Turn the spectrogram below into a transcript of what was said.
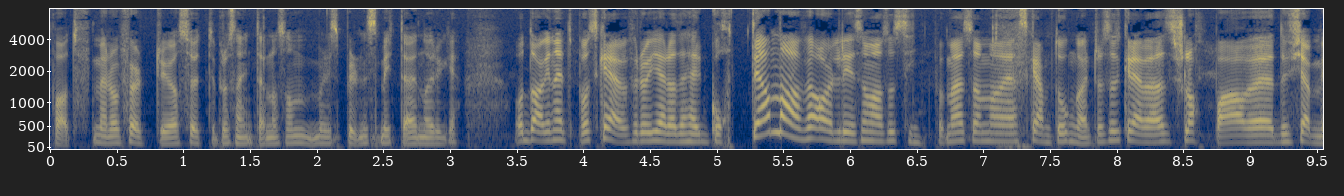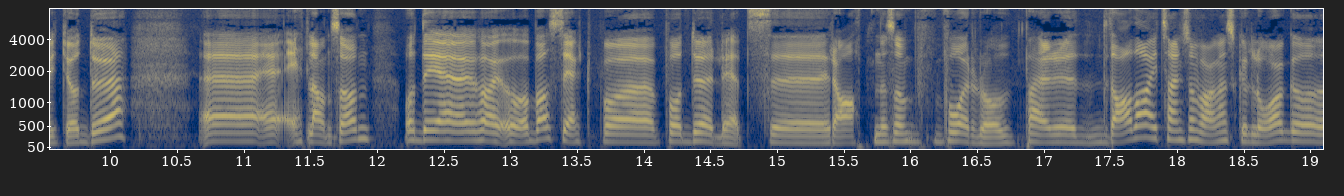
på at mellom 40 og 70% eller noe sånt blir smitta i Norge. Og dagen etterpå skrev jeg for å gjøre det her godt igjen, da, ved alle de som var så sinte på meg, som jeg skremte ungene til, så skrev jeg 'slapp av, du kommer ikke til å dø'. Eh, et eller annet sånn. Og det var jo basert på, på dødelighetsratene som forelå per da, da, ikke sant, som var ganske låg. Og,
